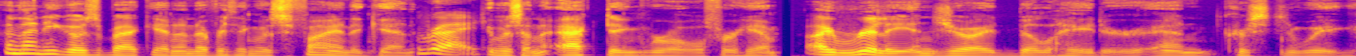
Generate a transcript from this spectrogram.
And then he goes back in, and everything was fine again. Right. It was an acting role for him. I really enjoyed Bill Hader and Kristen Wiig.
